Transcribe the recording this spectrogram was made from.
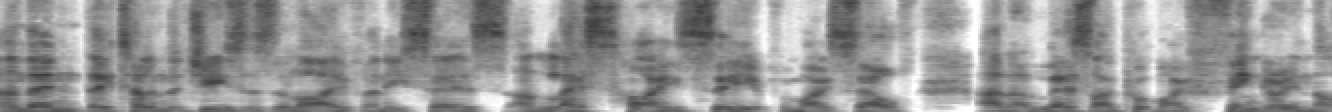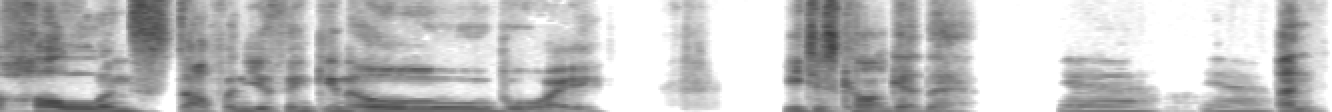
And then they tell him that Jesus is alive, and he says, Unless I see it for myself, and unless I put my finger in the hole and stuff, and you're thinking, Oh boy, he just can't get there. yeah. Yeah. And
